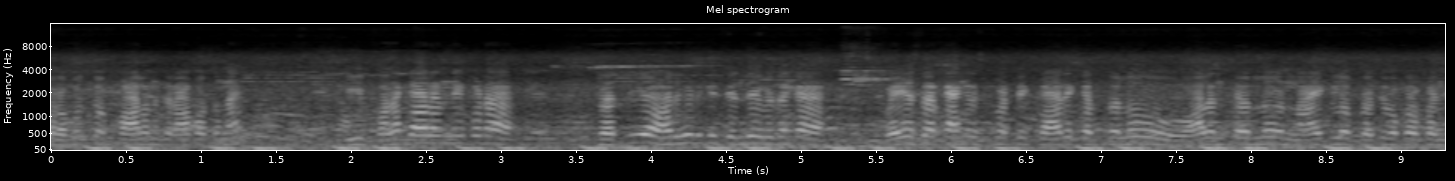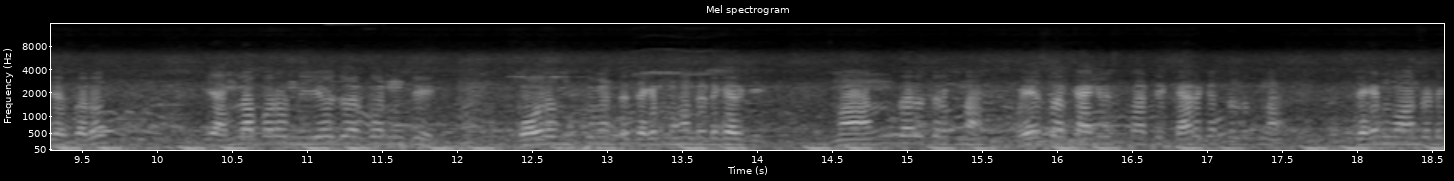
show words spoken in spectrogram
ప్రభుత్వ పాలనకి రాబోతున్నాయి. ఈ పథకాలన్నీ కూడా ప్రతి అర్హుడికి చెందే విధంగా వైఎస్ఆర్ కాంగ్రెస్ పార్టీ కార్యకర్తలు వాలంటీర్లు నాయకులు ప్రతి ఒక్కరు పనిచేస్తారు. ఈ అమలాపురం నియోజకవర్గం నుంచి గౌరవ ముఖ్యమంత్రి జగన్మోహన్ రెడ్డి గారికి మా అందరి తరఫున వైఎస్ఆర్ కాంగ్రెస్ పార్టీ కార్యకర్తల తరఫున జగన్మోహన్ రెడ్డి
